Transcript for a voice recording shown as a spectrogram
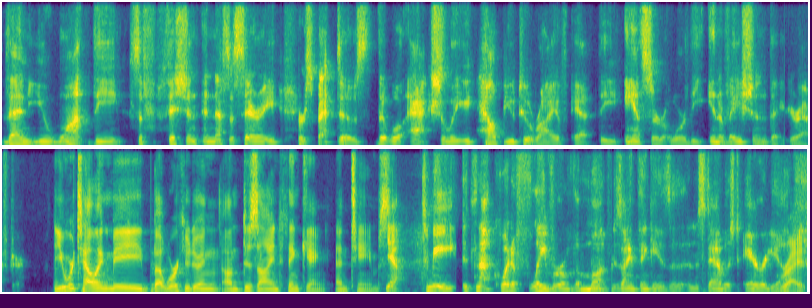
then you want the sufficient and necessary perspectives that will actually help you to arrive at the answer or the innovation that you're after. You were telling me about work you're doing on design thinking and teams. Yeah. To me, it's not quite a flavor of the month. Design thinking is a, an established area. Right.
